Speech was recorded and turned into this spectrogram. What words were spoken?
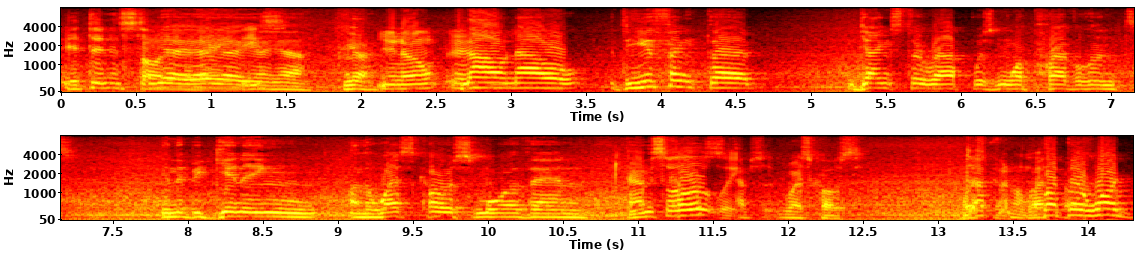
It didn't start Yeah, in yeah, the yeah, 80s. yeah, yeah, yeah. You know? It- Now, now, do you think that gangster rap was more prevalent in the beginning on the West Coast more than the East Coast? Absolutely. Absolutely. West Coast. Definitely. But there were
